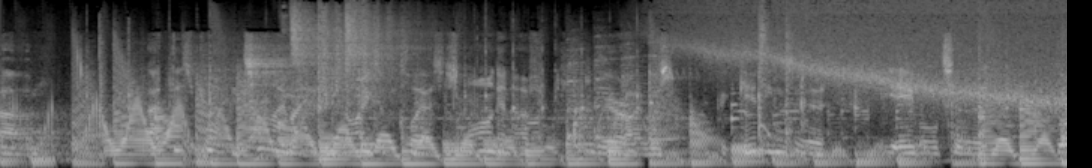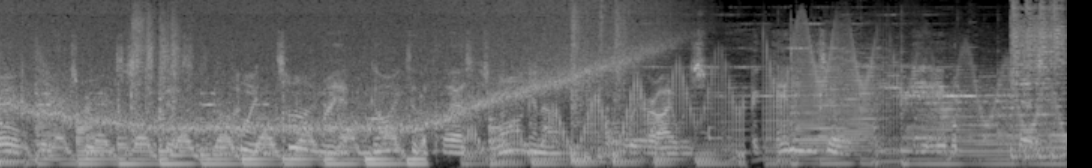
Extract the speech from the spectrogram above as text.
Um, at this point in time, I had been going to the classes long enough where I was beginning to be able to roll the experiences. At this point in time, I had been going to the classes long enough where I was beginning to be able to.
